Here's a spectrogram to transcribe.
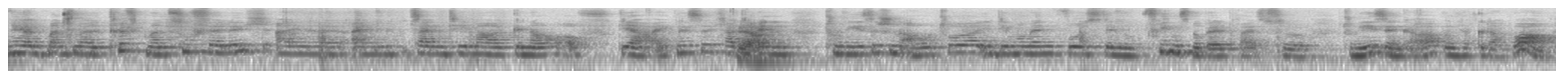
Naja, und manchmal trifft man zufällig eine, ein, mit seinem Thema genau auf die Ereignisse. Ich hatte Ja. einen tunesischen Autor in dem Moment, wo es den Friedensnobelpreis für Tunesien gab. Und ich habe gedacht, wow,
